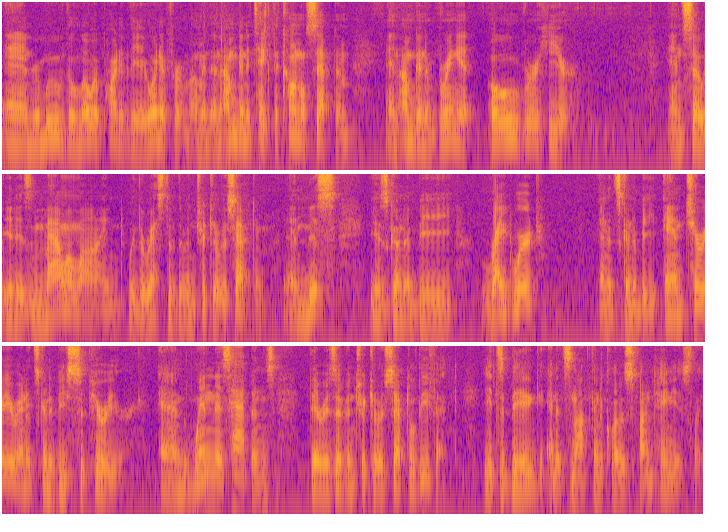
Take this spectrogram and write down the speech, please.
and remove the lower part of the aorta for a moment, and I'm going to take the conal septum and I'm going to bring it over here. And so it is malaligned with the rest of the ventricular septum. And this is going to be rightward, and it's going to be anterior, and it's going to be superior. And when this happens, there is a ventricular septal defect. It's big, and it's not going to close spontaneously.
